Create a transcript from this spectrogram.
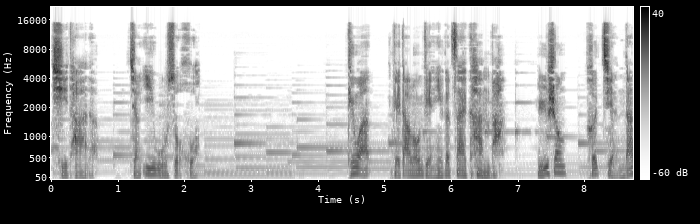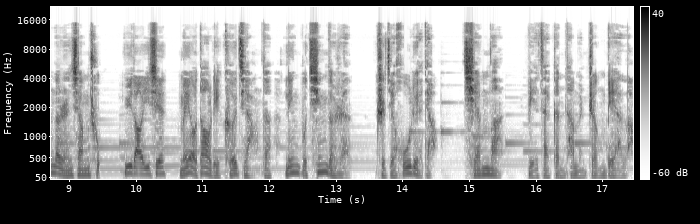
其他的将一无所获。听完，给大龙点一个再看吧。余生和简单的人相处，遇到一些没有道理可讲的、拎不清的人。直接忽略掉，千万别再跟他们争辩了。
